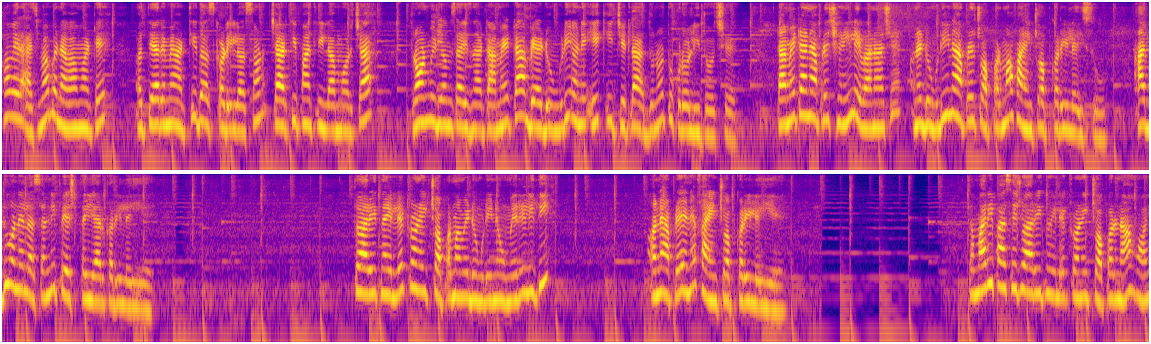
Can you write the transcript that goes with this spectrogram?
હવે રાજમા બનાવવા માટે અત્યારે મેં આઠથી દસ કડી લસણ, ચારથી પાંચ લીલા મરચાં, ત્રણ મીડિયમ સાઇઝના ટામેટાં, બે ડુંગળી અને એક ઇંચ જેટલા આદુનો ટુકડો લીધો છે. ટામેટાને આપણે છીણી લેવાના છે અને ડુંગળીને આપણે ચોપરમાં ફાઇન ચોપ કરી લઈશું. આદુ અને લસણની પેસ્ટ તૈયાર કરી લઈએ. તો આ રીતના ઇલેક્ટ્રોનિક ચોપરમાં મેં ડુંગળીને ઉમેરી લીધી અને આપણે એને ફાઇન ચોપ કરી લઈએ. તમારી પાસે જો આ રીતનું ઇલેક્ટ્રોનિક ચોપર ના હોય,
